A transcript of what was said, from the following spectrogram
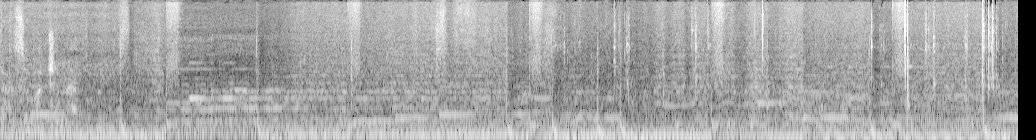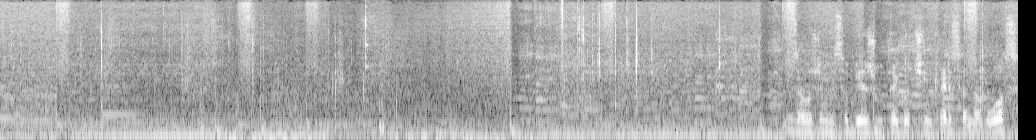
zaraz zobaczymy. Założymy sobie żółtego chinkersa na włos.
